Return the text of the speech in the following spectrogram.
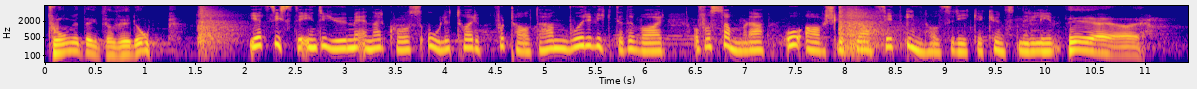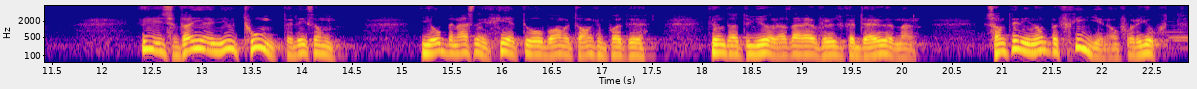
tvunget deg til å rydde opp. I et siste intervju med NRKs Ole Torp fortalte han hvor viktig det var å få samla og avslutta sitt innholdsrike kunstnerliv. Det er, det er jo tungt å liksom jobbe nesten et helt år bare med tanken på at du, grunnen til at du gjør dette er fordi du skal dø. men samtidig noe befriende å få det gjort.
